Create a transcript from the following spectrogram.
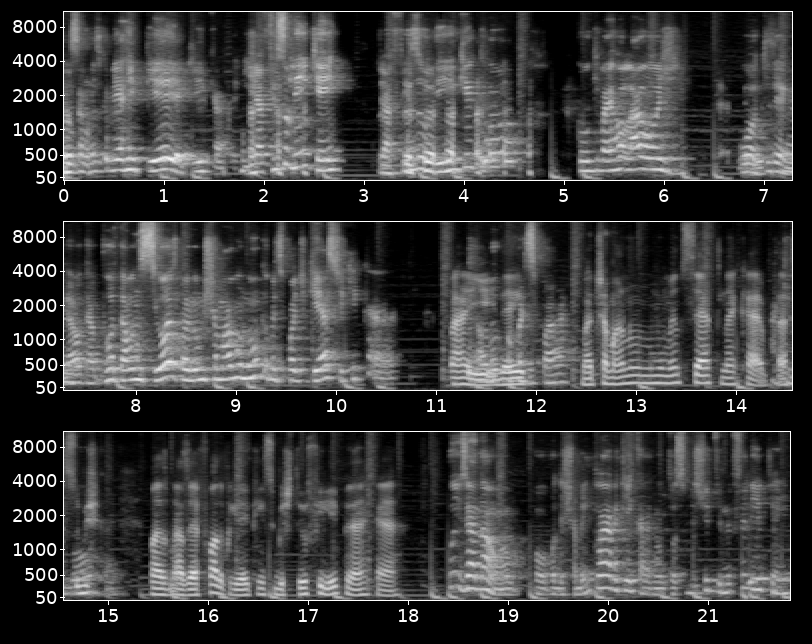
Essa música eu me arrepiei aqui, cara. E já fiz o link, hein? Já fiz o link com, com o que vai rolar hoje. Pô, que legal, cara. Pô, tava ansioso, mas não me chamavam nunca pra esse podcast aqui, cara. Aí, tá daí, participar. Vai te chamar no, no, momento certo, né, cara? Ah, bom, cara. Mas, mas é foda, porque daí tem que substituir o Felipe, né, cara? Pois é, não, vou deixar bem claro aqui, cara, não estou substituindo o Felipe, hein?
